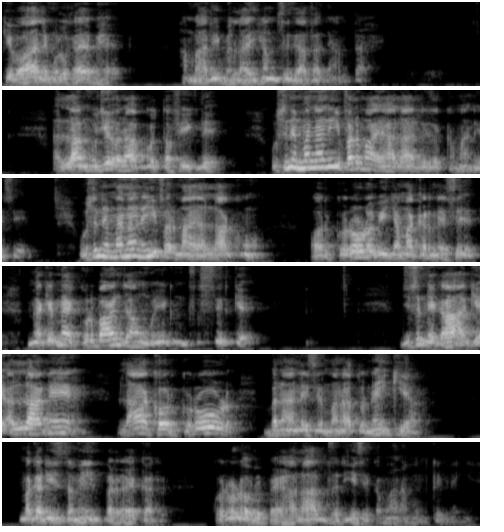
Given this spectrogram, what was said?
कि वह आलिमुल गैब है। हमारी भलाई हमसे ज़्यादा जानता है। अल्लाह मुझे और आपको तफीक दे। उसने मना नहीं फरमाया हलाल रिजक कमाने से। उसने मना नहीं फरमाया लाखों और करोड़ों भी जमा करने से। मैं कि मैं कुर्बान जाऊँ एक मुफसर के। जिसने कहा कि अल्लाह ने लाख और करोड़ बनाने से मना तो नहीं किया, मगर इस ज़मीन पर रहकर करोड़ों रुपए हलाल ज़रिए से कमाना मुमकिन नहीं है।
